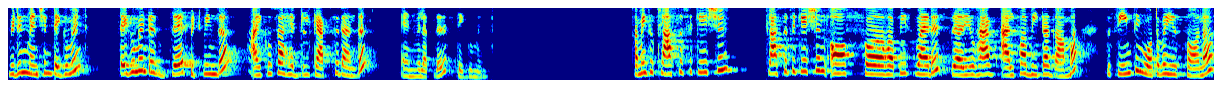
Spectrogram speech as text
We didn't mention tegument. Tegument is there between the icosahedral capsid and the envelope. There is tegument. Coming to classification. Classification of uh, herpes virus, uh, you have alpha, beta, gamma. The same thing whatever you saw now.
